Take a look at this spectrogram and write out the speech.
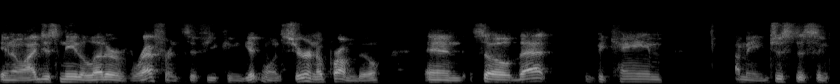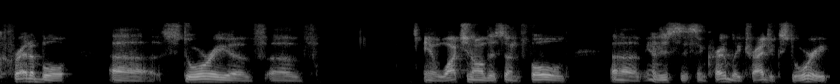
you know i just need a letter of reference if you can get one. Sure no problem bill and so that became, I mean, just this incredible uh, story of, of, you know, watching all this unfold, uh, you know, just this incredibly tragic story.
